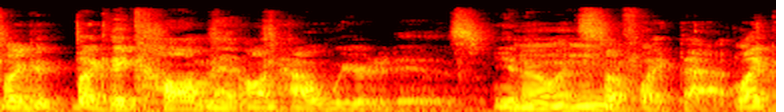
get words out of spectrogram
Like, like they comment on how weird it is, you know, and Mhm. stuff like that. Like,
